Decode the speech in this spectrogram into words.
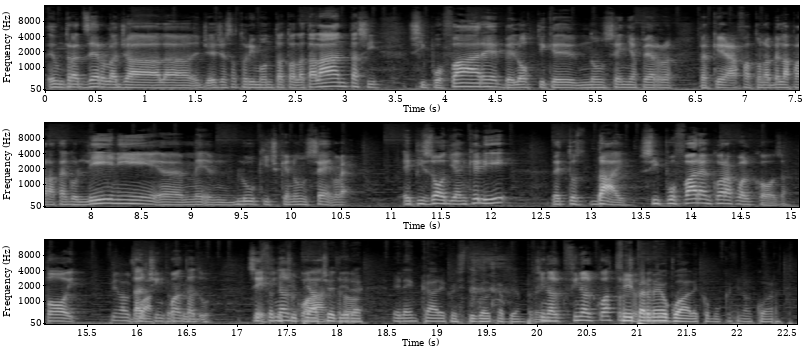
è un 3-0 già, la, è già stato rimontato all'Atalanta, si, si, può fare, Belotti che non segna per, perché ha fatto una bella parata a Gollini, eh, Lukic che non segna, vabbè, episodi anche lì, ho detto dai, si può fare ancora qualcosa, poi dal 4, 52, quindi. sì, fino al 4. piace dire elencare questi gol che abbiamo preso. Fino al, fino al 4 Sì, per me è uguale comunque, fino al quarto.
